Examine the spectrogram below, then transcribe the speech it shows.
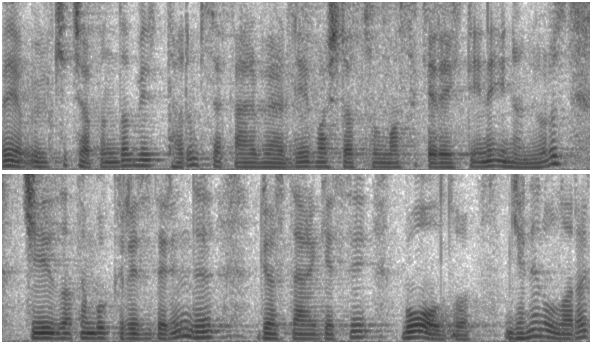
veya ülke çapında bir tarım seferberliği başlatılması gerektiğine inanıyoruz. Ki zaten bu krizlerin de göstergesi bu oldu. Genel olarak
